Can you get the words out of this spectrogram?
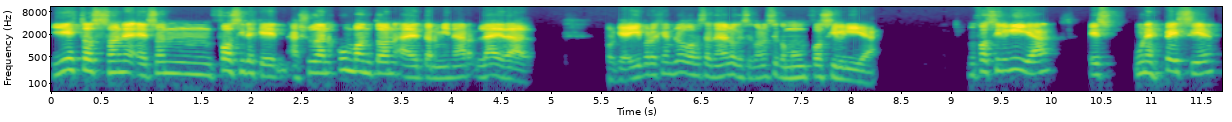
Y estos son, eh, son fósiles que ayudan un montón a determinar la edad. Porque ahí, por ejemplo, vos vas a tener lo que se conoce como un fósil guía. Un fósil guía es una especie,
